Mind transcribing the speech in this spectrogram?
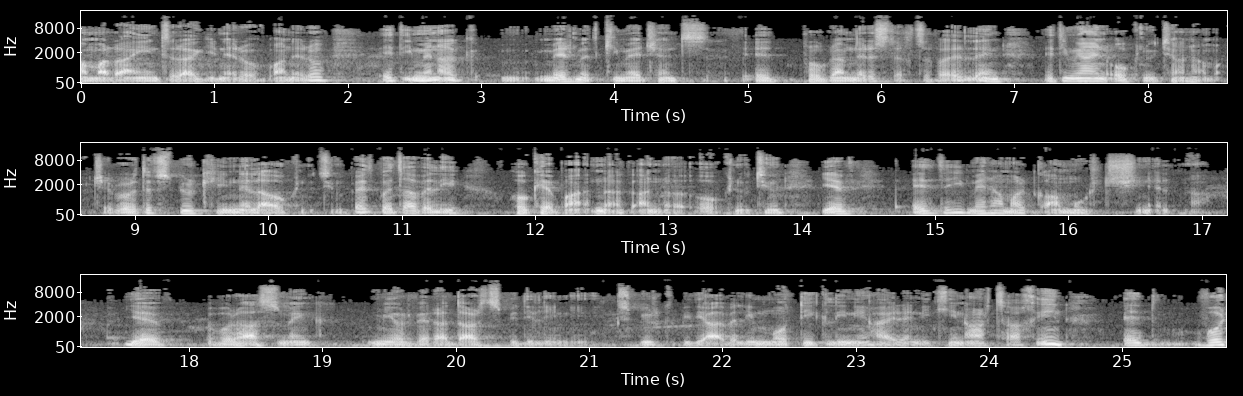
ամառային ծրագիրներով, բաներով, Էդի մենակ մեր մտքի մեջ հենց այդ ծրագրամները ստեղծվել են, դա միայն օգնության համար չէ, որովհետև Սպյուրքին էլ է օգնություն պետք, բայց ավելի հոգեբանական օգնություն եւ դա մեր համար կամուրջ շինելն է։ Եվ որ ասում ենք մի օր վերադարձ պիտի լինի, Սպյուրքը պիտի ավելի մոտիկ լինի հայրենիքին, Արցախին, այդ ոչ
